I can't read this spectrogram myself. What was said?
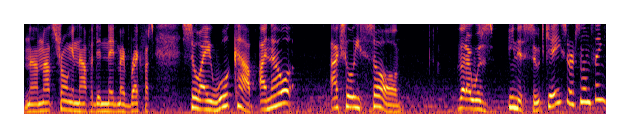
No, I'm not strong enough. I didn't eat my breakfast. So I woke up. I now actually saw that I was In a suitcase or something?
